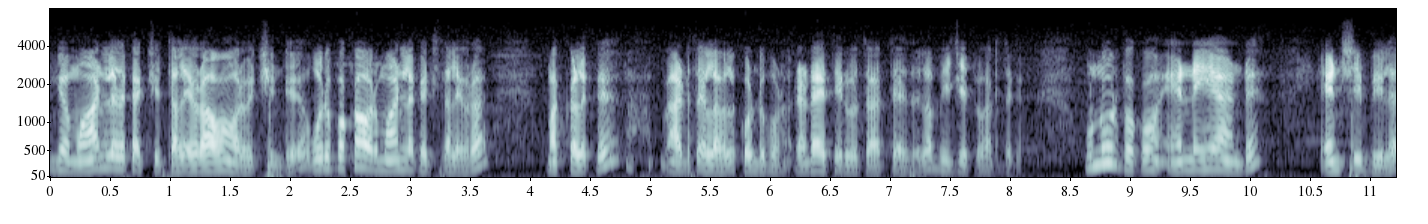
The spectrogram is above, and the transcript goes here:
இங்கே மாநில கட்சி தலைவராகவும் அவர் வச்சுட்டு ஒரு பக்கம் அவர் மாநில கட்சி தலைவராக மக்களுக்கு அடுத்த லெவலில் கொண்டு போகணும். ரெண்டாயிரத்தி இருபத்தாறு தேர்தலில் பிஜேபி வர்றதுக்கு. இன்னொரு பக்கம் என்ஐஏ அண்டு என்சிபியில்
